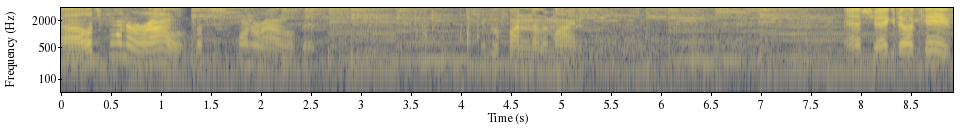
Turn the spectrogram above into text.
Uh, let's wander around. A little, let's wander around a little bit. Maybe we'll find another mine. Yeah, Shaggy Dog Cave.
